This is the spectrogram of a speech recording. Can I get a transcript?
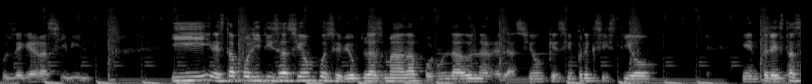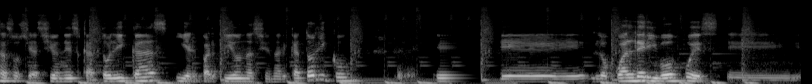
pues de guerra civil. Y esta politización pues se vio plasmada por un lado en la relación que siempre existió entre estas asociaciones católicas y el Partido Nacional Católico, eh, eh, lo cual derivó pues en,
